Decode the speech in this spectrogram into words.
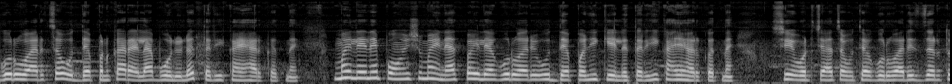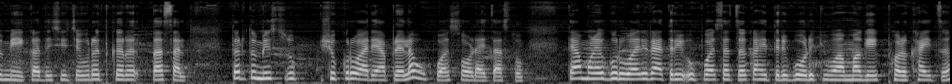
गुरुवारचं उद्यापन करायला बोलवलं तरी काही हरकत नाही. महिलेने पौष महिन्यात पहिल्या गुरुवारी उद्यापनही केलं तरीही काही हरकत नाही. शेवटच्या चौथ्या गुरुवारी जर तुम्ही एकादशीचे व्रत करत असाल तर तुम्ही सु शुक्रवारी आपल्याला उपवास सोडायचा असतो. त्यामुळे गुरुवारी रात्री उपवासाचं काहीतरी गोड किंवा मग एक फळ खायचं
